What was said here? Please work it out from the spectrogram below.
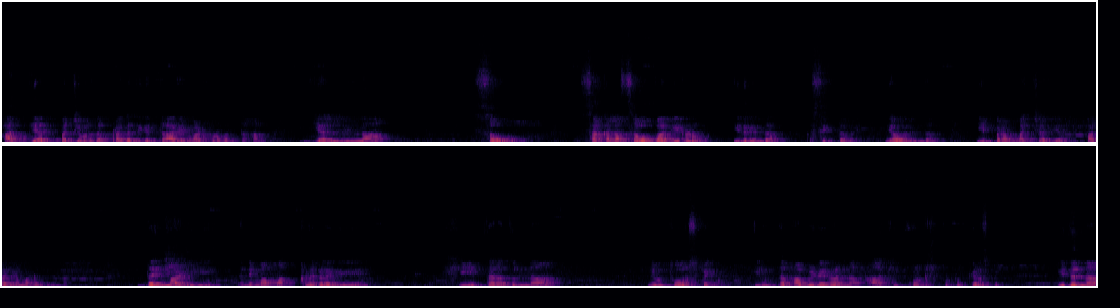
ಆಧ್ಯಾತ್ಮ ಜೀವನದ ಪ್ರಗತಿಗೆ ದಾರಿ ಮಾಡಿಕೊಡುವಂತಹ ಎಲ್ಲ ಸೌ, ಸಕಲ ಸೌಭಾಗ್ಯಗಳು ಇದರಿಂದ ಸಿಗ್ತವೆ. ಯಾವುದರಿಂದ? ಈ ಬ್ರಹ್ಮಚರ್ಯ ಪಾಲನೆ ಮಾಡೋದ್ರಿಂದ ದಯಮಾಡಿ ನಿಮ್ಮ ಮಕ್ಕಳುಗಳಿಗೆ ಈ ಥರದನ್ನು ನೀವು ತೋರಿಸ್ಬೇಕು. ಇಂತಹ ವೀಡಿಯೋಗಳನ್ನು ಹಾಕಿ ಕೊಂಡಿಸ್ಬಿಟ್ಟು ಕೇಳಿಸ್ಬೇಕು. ಇದನ್ನು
